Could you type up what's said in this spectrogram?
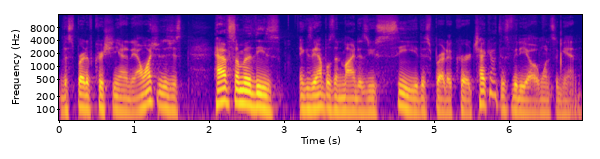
the spread of Christianity. I want you to just have some of these examples in mind as you see the spread occur. Check out this video once again.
